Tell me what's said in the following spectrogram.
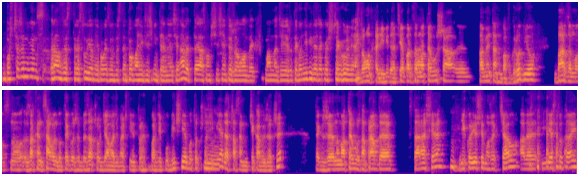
bo szczerze mówiąc, raz, że stresuje mnie powiedzmy występowanie gdzieś w internecie. Nawet teraz mam ściśnięty żołądek. Mam nadzieję, że tego nie widać jakoś szczególnie. Żołądka nie widać. Ja bardzo tak. Mateusza y, pamiętam chyba w grudniu. Bardzo mocno zachęcałem do tego, żeby zaczął działać właśnie trochę bardziej publicznie, bo to przynosi mm. wiele czasem ciekawych rzeczy. Także no Mateusz naprawdę stara się, niekoniecznie może chciał, ale jest tutaj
